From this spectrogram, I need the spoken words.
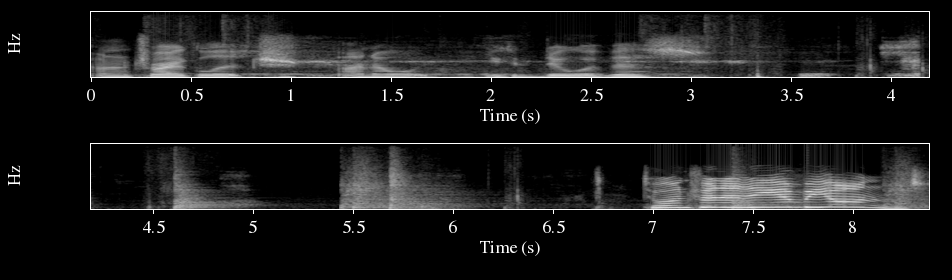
I'm gonna try a glitch. I know what you can do with this. To infinity and beyond!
